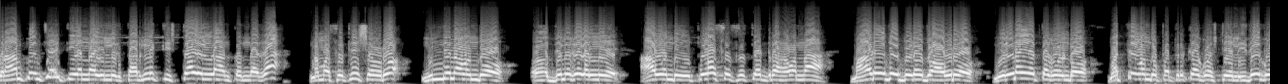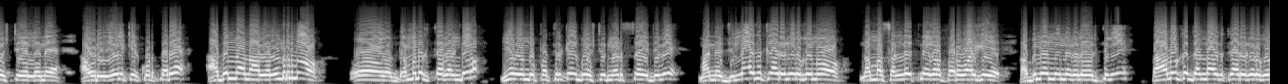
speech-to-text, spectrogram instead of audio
ಗ್ರಾಮ ಪಂಚಾಯತಿಯನ್ನ ಇಲ್ಲಿ ತರ್ಲಿಕ್ಕೆ ಇಷ್ಟ ಇಲ್ಲ ಅಂತಂದಾಗ ನಮ್ಮ ಸತೀಶ್ ಅವರು ಮುಂದಿನ ಒಂದು ದಿನಗಳಲ್ಲಿ ಆ ಒಂದು ಉಪವಾಸ ಸತ್ಯಾಗ್ರಹವನ್ನ ಮಾಡೋದು ಬಿಡೋದು ಅವರು ನಿರ್ಣಯ ತಗೊಂಡು ಮತ್ತೆ ಒಂದು ಪತ್ರಿಕಾಗೋಷ್ಠಿಯಲ್ಲಿ ಇದೇ ಗೋಷ್ಠಿಯಲ್ಲೇನೆ ಅವರು ಹೇಳಿಕೆ ಕೊಡ್ತಾರೆ. ಅದನ್ನ ನಾವೆಲ್ಲರೂ ಗಮನಕ್ಕೆ ತಗೊಂಡು ಈ ಒಂದು ಪತ್ರಿಕಾಗೋಷ್ಠಿ ನಡೆಸ್ತಾ ಇದ್ದೀವಿ. ಮಾನ್ಯ ಜಿಲ್ಲಾಧಿಕಾರಿಗಳಿಗೂ ನಮ್ಮ ಸಂಘಟನೆಗಳ ಪರವಾಗಿ ಅಭಿನಂದನೆಗಳು ಹೇಳ್ತೀವಿ. ತಾಲೂಕು ದಂಡಾಧಿಕಾರಿಗಳಿಗೂ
